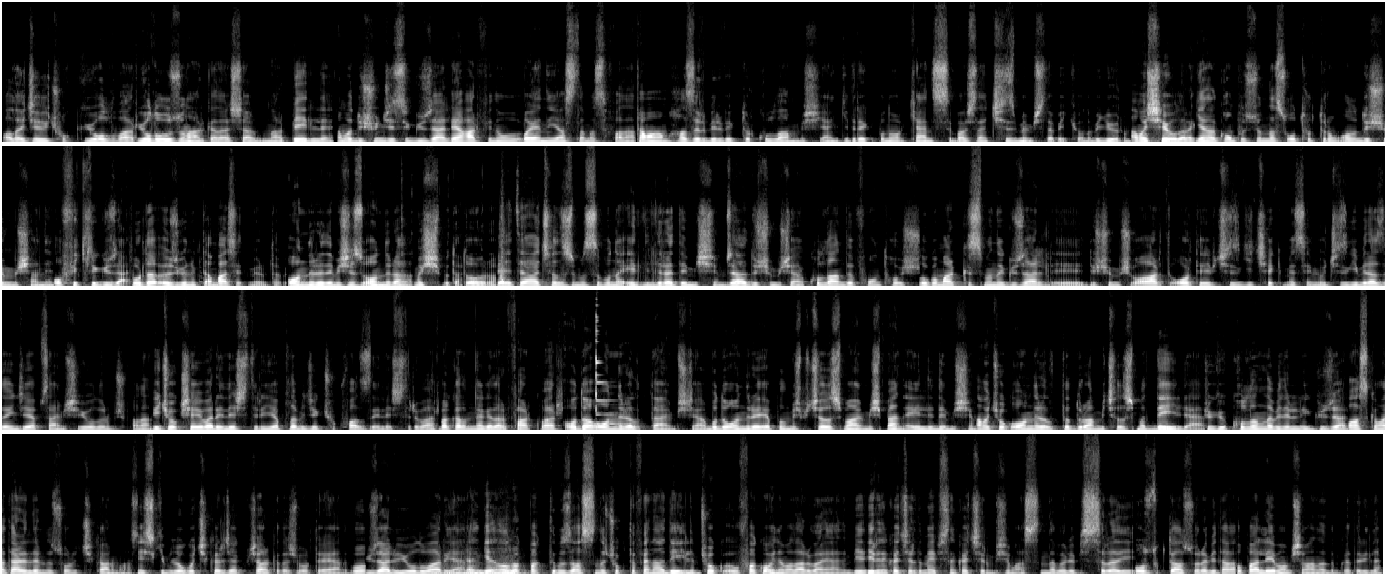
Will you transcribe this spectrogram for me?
alacağı çok yol var. Yolu uzun arkadaşlar bunlar belli. Ama düşüncesi güzel. P harfine o bayanı yaslaması falan. Tamam hazır bir vektör kullanmış. Yani giderek bunu kendisi baştan çizmemiş tabii ki onu biliyorum. Ama şey olarak genel kompozisyonu nasıl oturturum onu düşünmüş hani. O fikri güzel. Burada özgünlükten bahsetmiyorum tabii. 10 lira demişiz 10 liramış bu da. Doğru. BTA çalışması buna 50 lira demişim. Güzel düşünmüş yani. Kullandığı font hoş. Logomark kısmını güzel e, düşünmüş. O art ortaya bir çizgi çekmesem o çizgiyi biraz daha ince yapsaymış iyi olurmuş falan. Birçok şey var eleştiri. Yapılabilecek çok fazla eleştiri var. Bakalım ne kadar fark var. O da 10 liralıktaymış yani. Bu da 10 liraya yapılmış bir çalışmaymış. Ben 50 demişim. Ama çok 10 liralıkta duran bir çalışma değil yani. Çünkü kullanılabilirliği güzel. Baskı materyallerinde sorun çıkarmaz. Mis gibi logo çıkaracakmış arkadaş ortaya yani. Bu güzel bir yolu var yani. Yani genel olarak baktığımızda aslında çok da fena değilim. Çok ufak oynamalar var yani. Bir, birini kaçırdım hepsini kaçırmışım aslında. Böyle bir sırayı bozduktan sonra bir daha toparlayamamışım anladığım kadarıyla.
